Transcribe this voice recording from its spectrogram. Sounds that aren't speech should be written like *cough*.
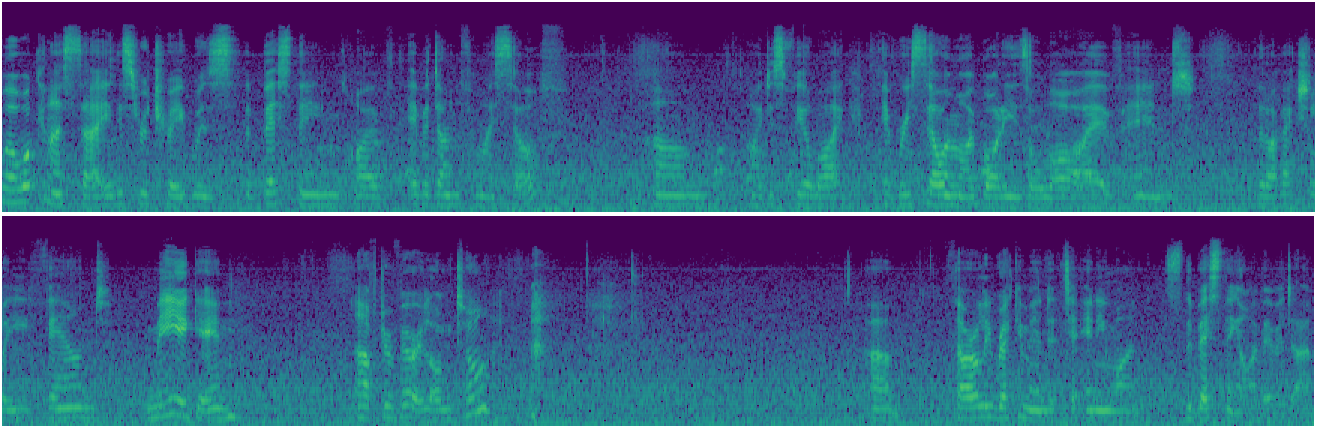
Well, what can I say? This retreat was the best thing I've ever done for myself. Um, I just feel like every cell in my body is alive and that I've actually found me again after a very long time. *laughs* um, thoroughly recommend it to anyone. It's the best thing I've ever done.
